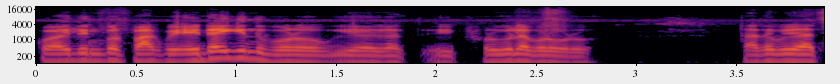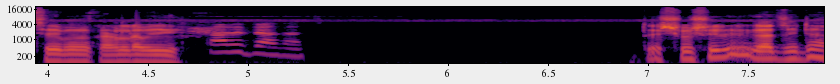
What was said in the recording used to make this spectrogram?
কয়েকদিন পর পাকবে। এটাই কিন্তু বড় ইয়ে ফুলগুলা বড় বড়। তাতে বুঝে যাচ্ছে মানে কাঁঠালটা বুঝি তো শ্বশুরের গাছ এটা?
